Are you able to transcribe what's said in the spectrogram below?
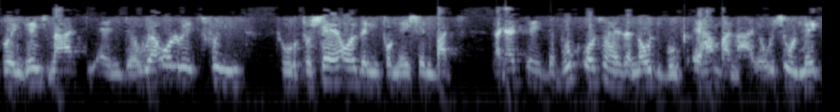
to engage Nati, and uh, we are always free to, to share all the information. But like I say, the book also has a notebook, ehamba nayo, which will make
